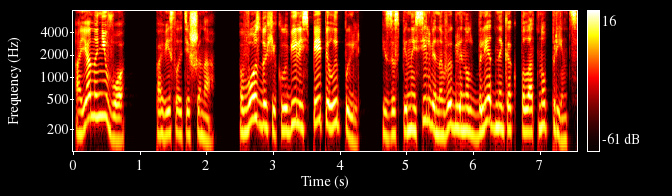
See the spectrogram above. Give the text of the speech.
а я на него. Повисла тишина. В воздухе клубились пепел и пыль. Из-за спины Сильвина выглянул бледный, как полотно, принц.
